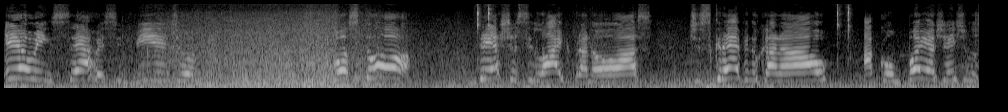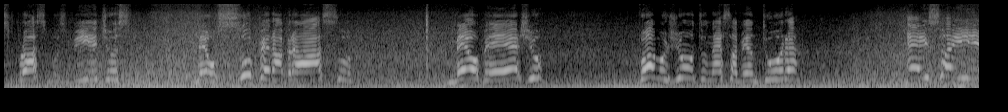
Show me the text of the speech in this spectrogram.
eu encerro esse vídeo. Gostou? Deixa esse like pra nós, te inscreve no canal, acompanha a gente nos próximos vídeos. Meu super abraço, meu beijo. Vamos junto nessa aventura. É isso aí.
